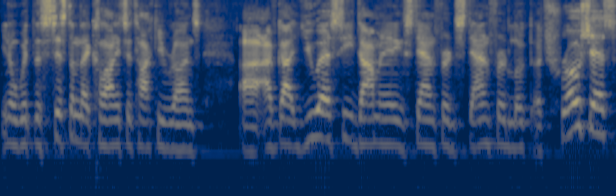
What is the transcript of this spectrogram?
you know with the system that Kalani Sitake runs. Uh, I've got USC dominating Stanford. Stanford looked atrocious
